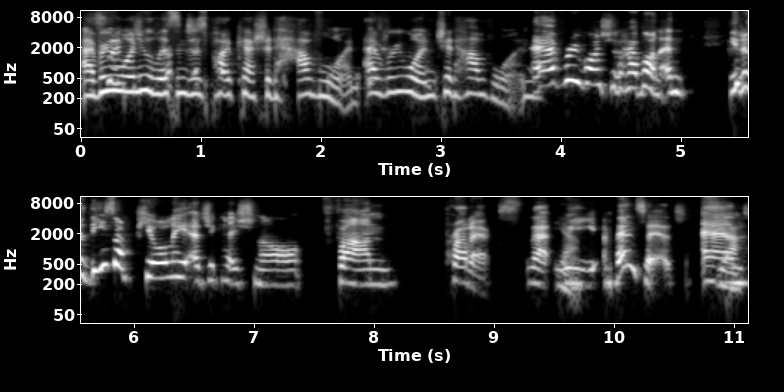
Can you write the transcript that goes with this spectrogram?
Everyone who listens to this podcast should have one. Everyone should have one. everyone should have one and you know these are purely educational fun products that Yeah. we invented and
